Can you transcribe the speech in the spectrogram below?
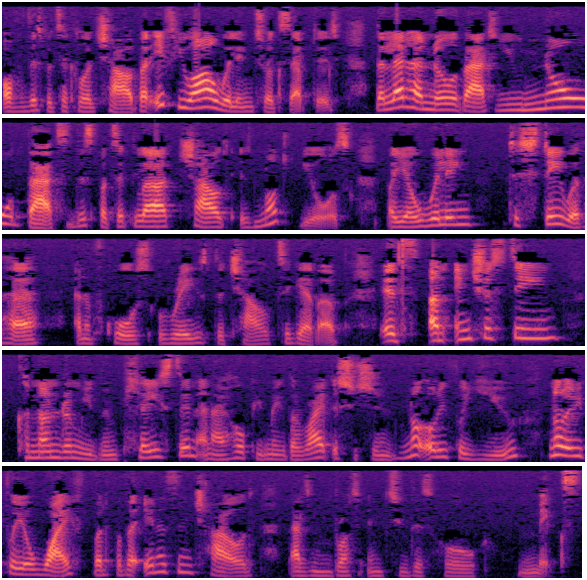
of this particular child. But if you are willing to accept it, then let her know that you know that this particular child is not yours, but you're willing to stay with her and of course raise the child together. It's an interesting conundrum you've been placed in and I hope you make the right decision, not only for you, not only for your wife, but for the innocent child that's been brought into this whole mix.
